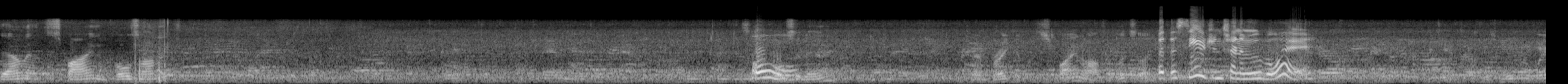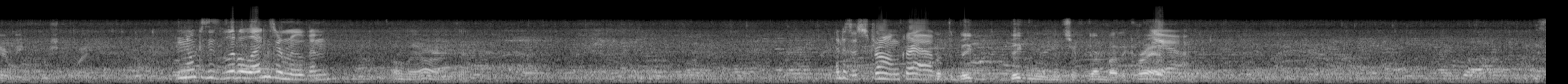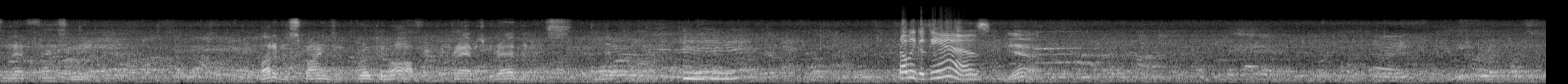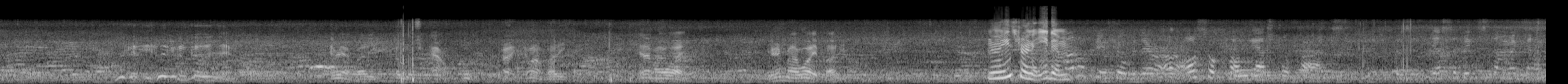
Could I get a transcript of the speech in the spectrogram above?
down at the spine and pulls on it. See, pulls it Oh, in. Trying to break the spine off, it looks like. but the sea urchin's trying to move away. I can't tell if he's moving away or being pushed away. No, because his little legs are moving. Oh, they are, aren't they? That is a strong crab. But the big, big movements are done by the crab. Yeah. Isn't that fascinating? A lot of his spines have broken off, and the crab's grabbed them and snipped them off. Probably because he has. Yeah. Look at, look at him go in there. Come here, buddy. Oops, ow. Ooh. All right, come on, buddy. Get out of my way. You're in my way, buddy. No, he's trying to eat him. Cuttlefish over there are also called gastropods because it's just a big stomach and.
